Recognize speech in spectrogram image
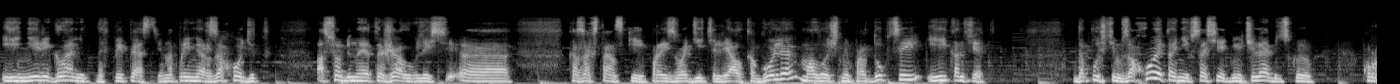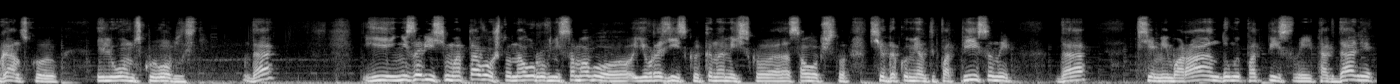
и нерегламентных препятствий. Например, заходит, особенно это жаловались э, казахстанские производители алкоголя, молочной продукции и конфет. Допустим, заходят они в соседнюю Челябинскую, Курганскую или Омскую область, да? И независимо от того, что на уровне самого Евразийского экономического сообщества все документы подписаны, да, все меморандумы подписаны и так далее,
